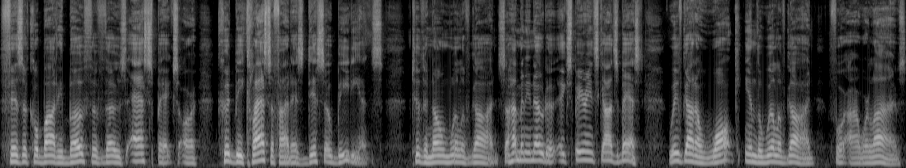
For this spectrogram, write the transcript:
physical body. Both of those aspects are could be classified as disobedience to the known will of God. So, how many know to experience God's best? We've got to walk in the will of God for our lives.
